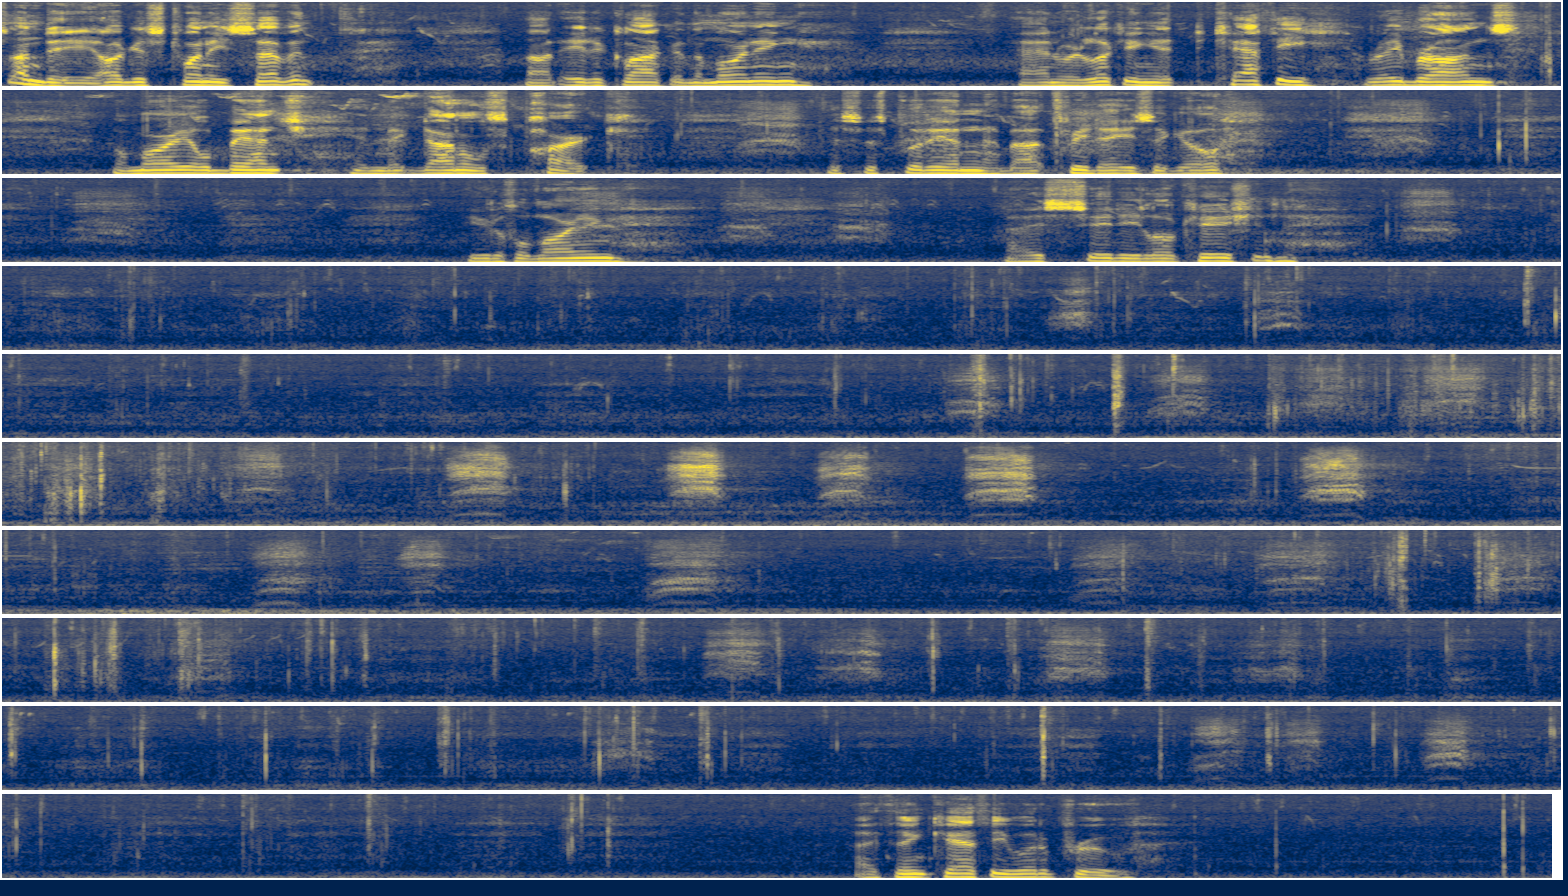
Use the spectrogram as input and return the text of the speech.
Sunday, August 27th, about 8 o'clock in the morning, and we're looking at Kathy Ray Braun's memorial bench in McDonald's Park. This was put in about three days ago. Beautiful morning, nice shady location. I think Kathy would approve.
